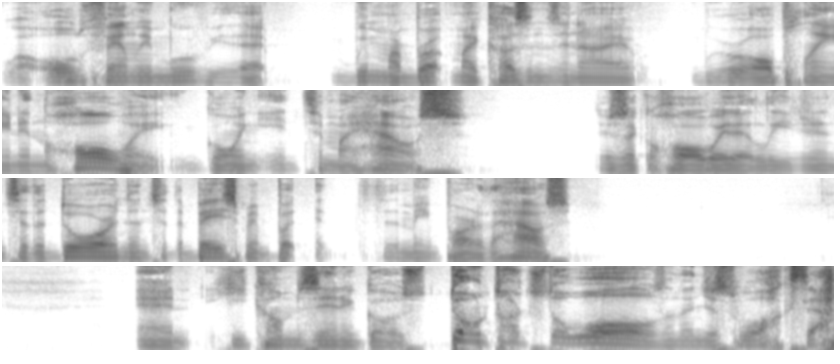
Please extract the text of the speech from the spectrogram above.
well old family movie that we, my bro- my cousins and I, we were all playing in the hallway going into my house. There's like a hallway that leads into the door and then to the basement, but to the main part of the house. And he comes in and goes, "Don't touch the walls," and then just walks out.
